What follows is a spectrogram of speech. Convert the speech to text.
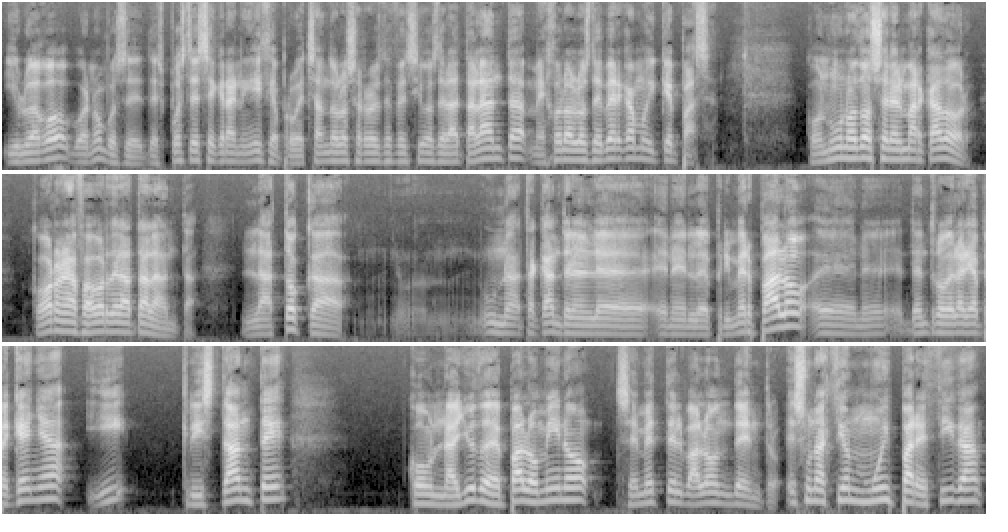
Y luego, bueno, pues eh, después de ese gran inicio, aprovechando los errores defensivos del Atalanta, mejora los de Bérgamo. ¿Y qué pasa? Con 1-2 en el marcador, corren a favor del Atalanta. La toca mm, un atacante en el, eh, en el primer palo, eh, dentro del área pequeña, y Cristante, con la ayuda de Palomino, se mete el balón dentro. Es una acción muy parecida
